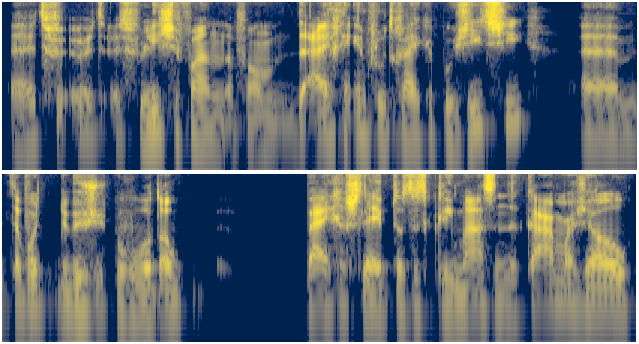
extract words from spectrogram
eh, het, het, het verliezen van, van de eigen invloedrijke positie. Ehm daar wordt dus bijvoorbeeld ook bijgesleept dat het klimaat in de Kamer zo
